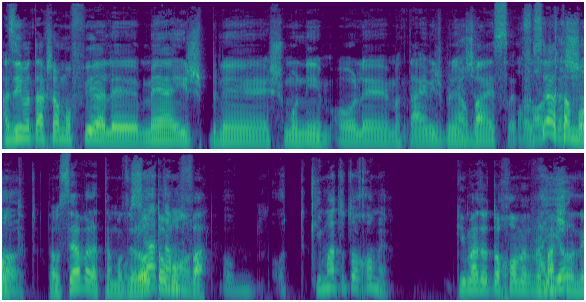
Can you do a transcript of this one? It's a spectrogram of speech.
אז אם אתה עכשיו מופיע ל-100 איש בני 80, או ל-200 איש בני יש 14, אתה עושה התאמות. אתה עושה אבל התאמות, זה לא אותו מופע. כמעט אותו חומר. כמעט אותו חומר, ומה שונה?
